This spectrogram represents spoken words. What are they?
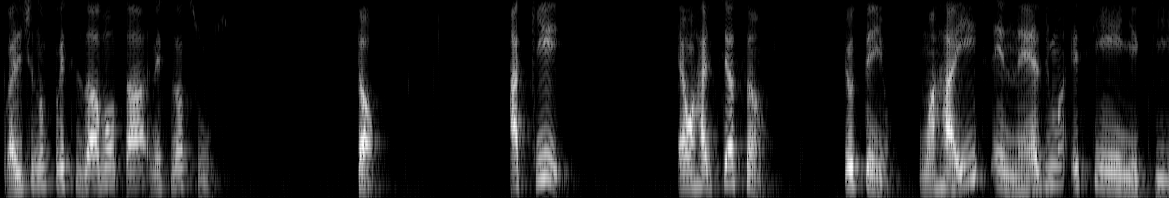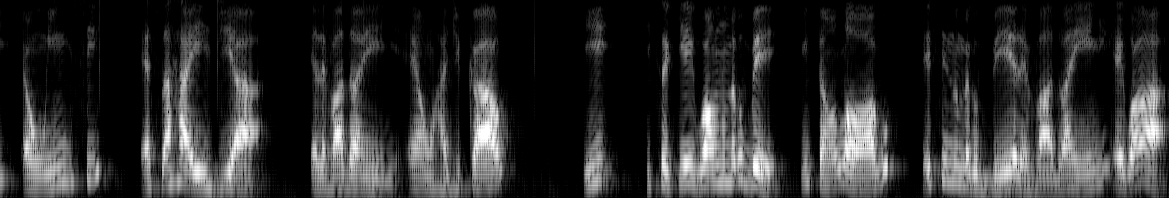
para a gente não precisar voltar nesses assuntos. Então, aqui é uma radiciação. Eu tenho uma raiz enésima, esse n aqui é um índice, essa raiz de a elevado a n é um radical e isso aqui é igual ao número b. Então, logo, esse número b elevado a n é igual a a.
